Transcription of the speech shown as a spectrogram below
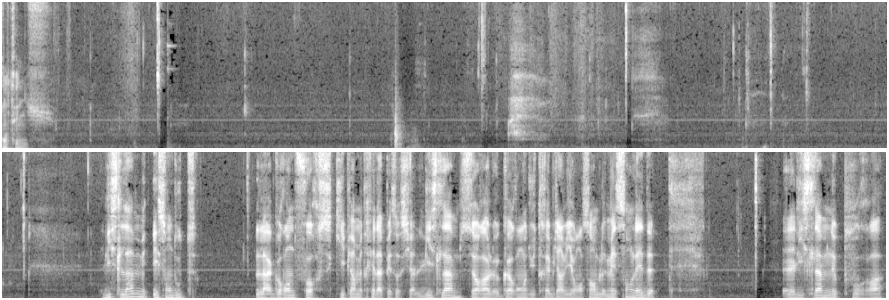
contenues. L'islam est sans doute la grande force qui permettrait la paix sociale. L'islam sera le garant du très bien vivre ensemble, mais sans l'aide, l'islam ne pourra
